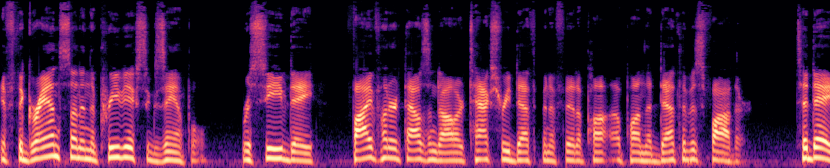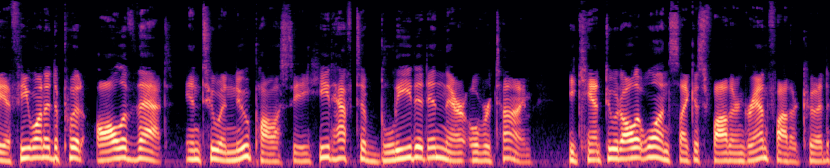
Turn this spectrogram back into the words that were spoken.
if the grandson in the previous example received a $500,000 tax free death benefit upon, upon the death of his father. Today, if he wanted to put all of that into a new policy, he'd have to bleed it in there over time. He can't do it all at once like his father and grandfather could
